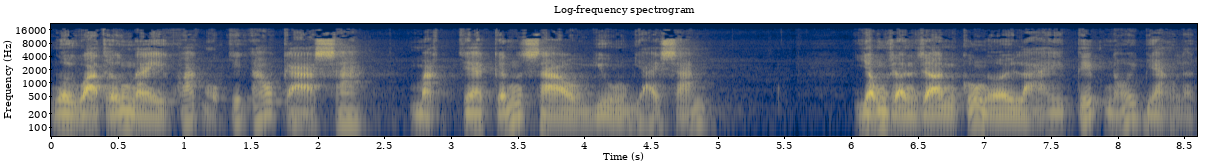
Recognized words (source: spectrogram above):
Người hòa thượng này khoác một chiếc áo cà sa, mặt che kính xào vuông giải xám. Giọng rền rền của người lại tiếp nối vang lên.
